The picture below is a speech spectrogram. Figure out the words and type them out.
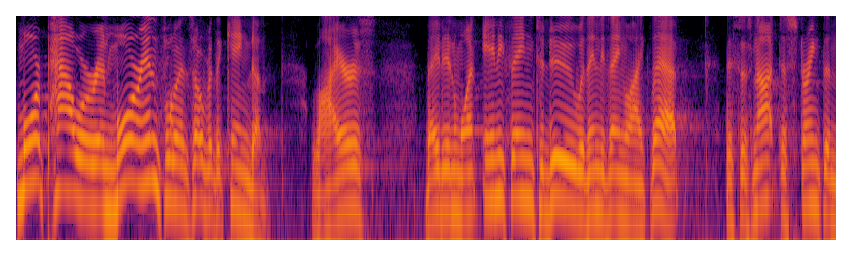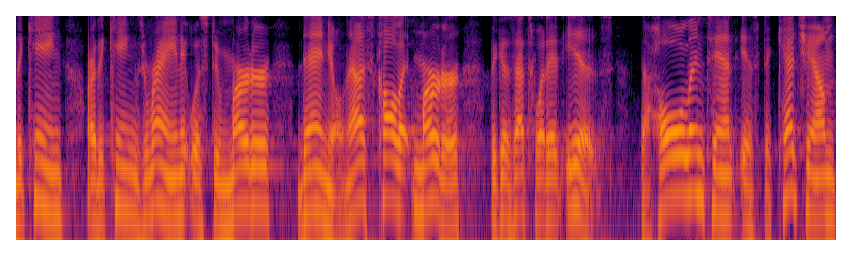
more power and more influence over the kingdom. Liars, they didn't want anything to do with anything like that. This is not to strengthen the king or the king's reign, it was to murder Daniel. Now let's call it murder because that's what it is. The whole intent is to catch him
